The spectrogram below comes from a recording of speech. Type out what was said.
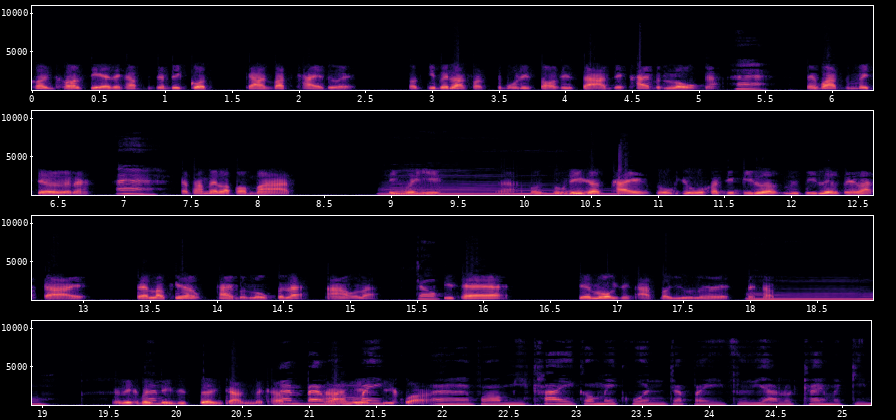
ก็ข้อเสียนะครับมันจะมีกฎการวัดไข้ด้วยพอกินไปแล้วสักชั่วโมงที่สองที่สามเนี่ยไข้มันลงอะฮะแต่วัดมันไม่เจอนะอ่าก็ทำให้เราประมาททิ้งไว้อีก มนะบางพวกนี้ก็ไข้ยังสูงอยู่คนจะมีเรื่องมีเรื่องในร่างกาย แต่เราคิดว่าไข้มันลงไปแล้วเอาละจบที่แท้เชื้อโรคยังอัดเราอยู่เลยนะครับอืมอันนี้ก็เป็นสิ่งที่เตือนกันนะครับนั่นแปลหาว่าเหไม่ตุดีกว่าเอ่อพอมีไข้ก็ไม่ควรจะไปซื้อยาลดไข้มากิน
